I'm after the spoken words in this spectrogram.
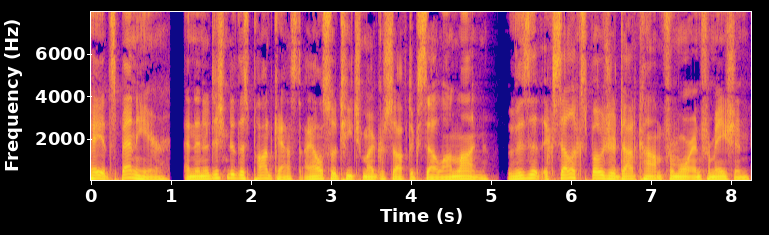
Hey, it's Ben here, and in addition to this podcast, I also teach Microsoft Excel online. Visit excelexposure.com for more information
